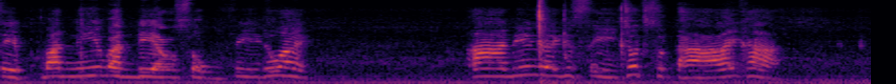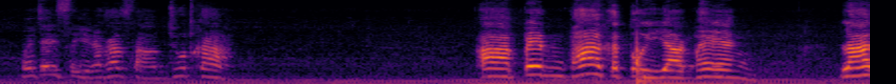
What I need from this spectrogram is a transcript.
สิบวันนี้วันเดียวส่งฟรีด้วย อ่านี่เหลืออยู่สี่ชุดสุดท้ายค่ะ ไม่ใช่สี่นะคะสามชุดค่ะ อ่าเป็นผ้ากระตุยอย่างแพง ร้าน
